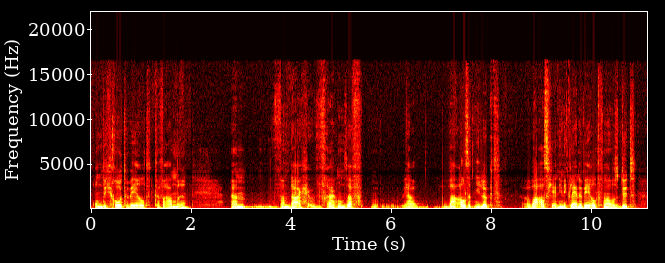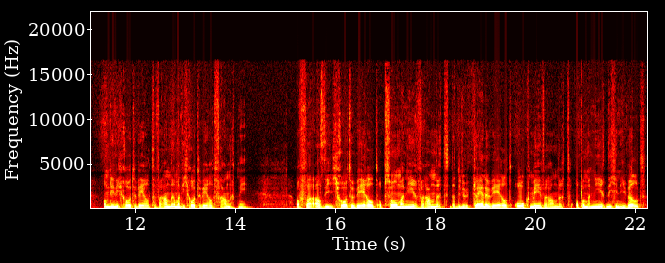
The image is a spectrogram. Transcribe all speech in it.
om de grote wereld te veranderen. Um, vandaag vragen we ons af, ja, wat als het niet lukt? Wat als je in die kleine wereld van alles doet om die grote wereld te veranderen, maar die grote wereld verandert niet? Of wat als die grote wereld op zo'n manier verandert dat die kleine wereld ook mee verandert op een manier die je niet wilt,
